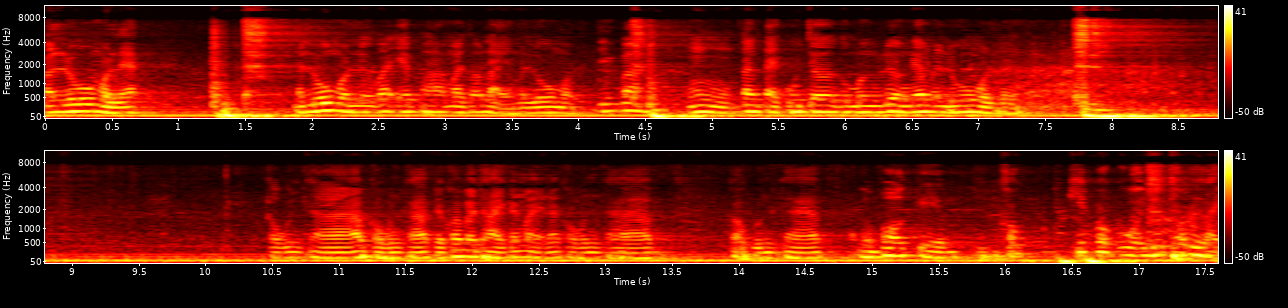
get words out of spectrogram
มันรู้หมดแล้ว มันรู้หมดเลยว่าเอฟพามาเท่าไหร่มันรู้หมด จริงป่ะ อืมตั้งแต่กูเจอกับมึงเรื่องเนี้ยมันรู้หมดเลย ขอบคุณครับ ขอบคุณครับ เดี๋ยวค่อยมาถ่ายกันใหม่นะ ขอบคุณครับ ขอบคุณครับ หลวงพ่อเกม เขาคิดว่ากูอายุเท่าไหร่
